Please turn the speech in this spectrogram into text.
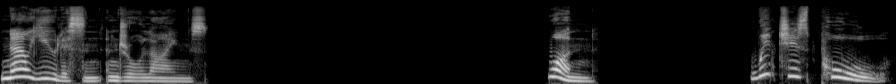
Now you listen and draw lines. 1. Which is Paul?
